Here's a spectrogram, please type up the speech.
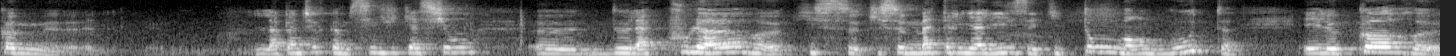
comme la peinture comme signification de la couleur euh, qui se, qui se, matérialise et qui tombe en gouttes, et le corps euh,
